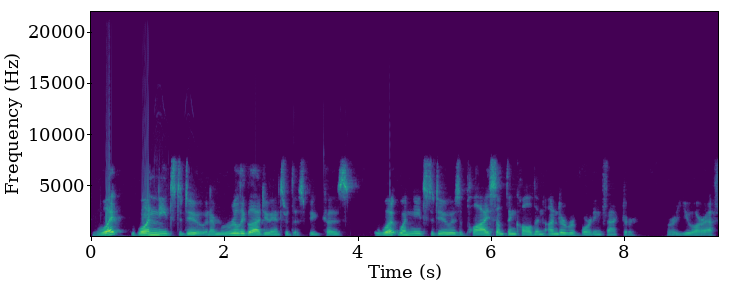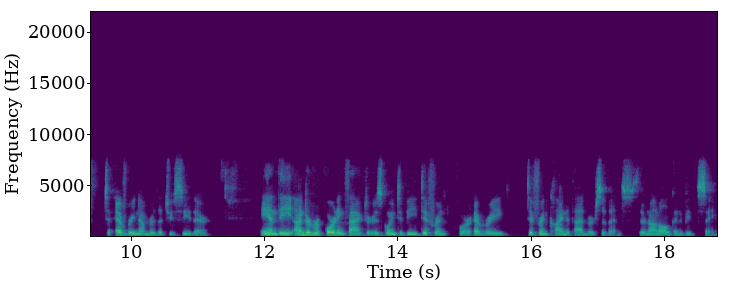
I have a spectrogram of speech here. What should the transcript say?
what one needs to do, and I'm really glad you answered this because what one needs to do is apply something called an underreporting factor or a URF to every number that you see there. And the underreporting factor is going to be different for every different kind of adverse events. They're not all going to be the same.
